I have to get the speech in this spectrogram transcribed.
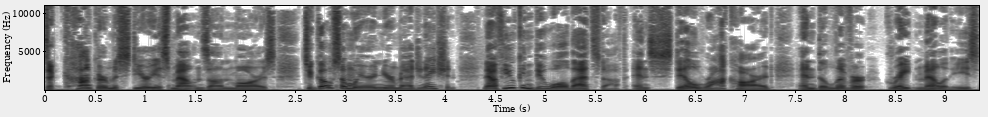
to conquer mysterious mountains on Mars, to go somewhere in your imagination. Now, if you can do all that stuff and still rock hard and deliver great melodies,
